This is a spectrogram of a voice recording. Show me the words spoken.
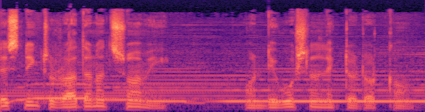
Listening to Radhanath Swami on devotionalnectar.com.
